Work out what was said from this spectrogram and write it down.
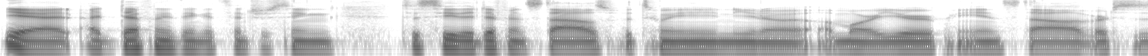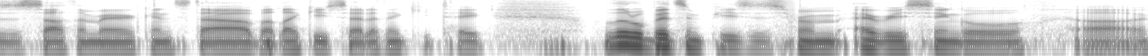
Yeah, I definitely think it's interesting to see the different styles between you know a more European style versus a South American style. But like you said, I think you take little bits and pieces from every single uh,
